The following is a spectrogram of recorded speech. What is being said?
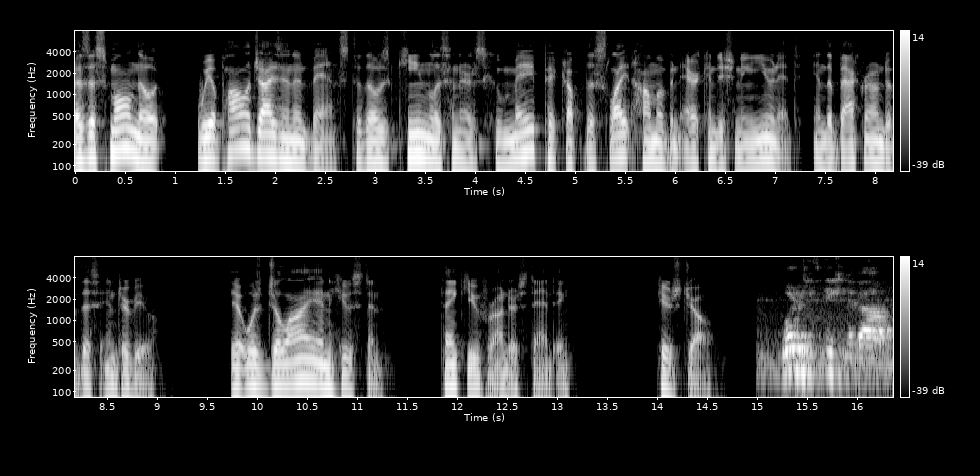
As a small note, we apologize in advance to those keen listeners who may pick up the slight hum of an air conditioning unit in the background of this interview. It was July in Houston. Thank you for understanding. Here's Joe what are you thinking about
